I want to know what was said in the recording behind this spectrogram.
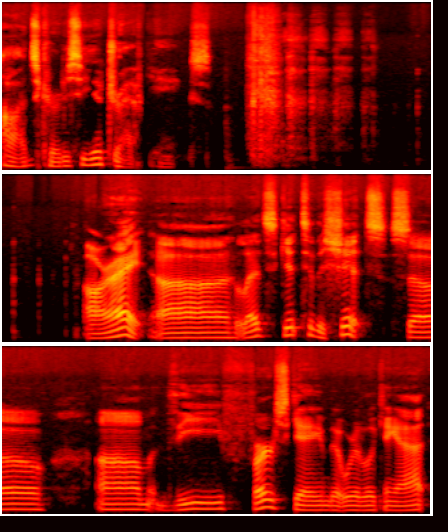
Odds courtesy of DraftKings. All right, uh, let's get to the shits. So, um, the first game that we're looking at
